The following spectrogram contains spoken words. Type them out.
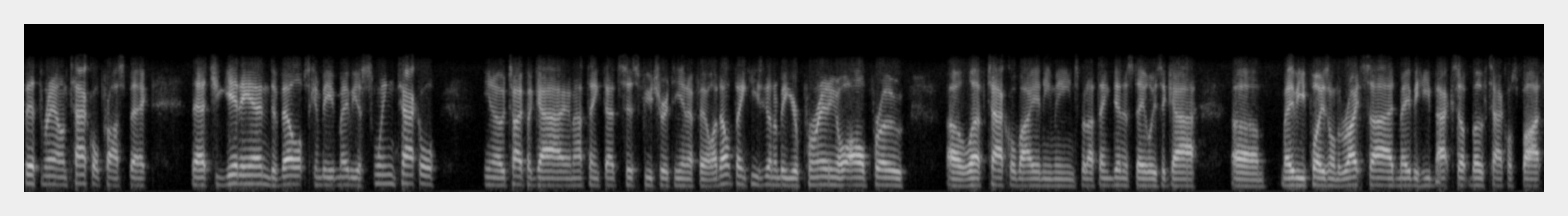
fifth round tackle prospect that you get in, develops, can be maybe a swing tackle, you know, type of guy. And I think that's his future at the NFL. I don't think he's going to be your perennial All-Pro uh, left tackle by any means, but I think Dennis Daley's a guy. Um, maybe he plays on the right side. Maybe he backs up both tackle spots,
